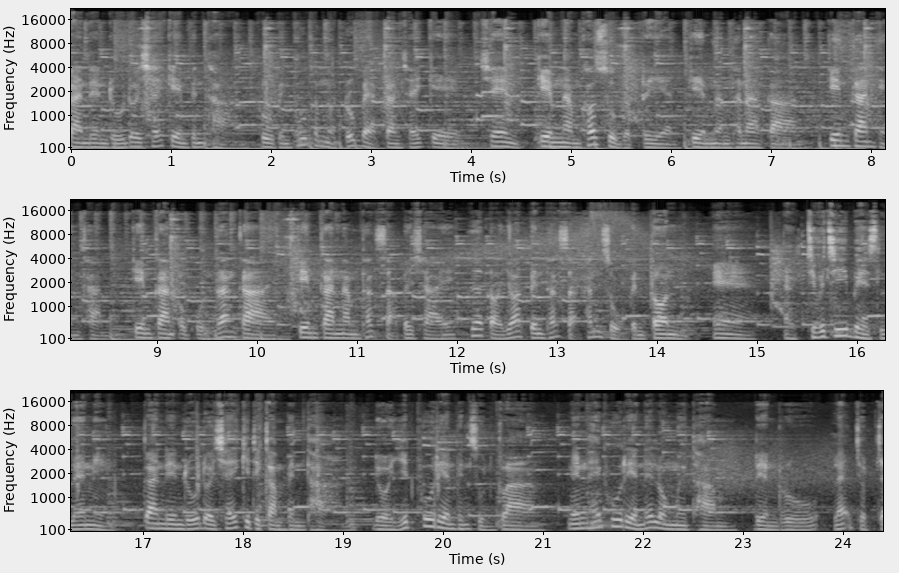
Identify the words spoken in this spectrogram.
การเรียนรู้โดยใช้เกมเป็นฐานครูเป็นผู้กำหนดรูปแบบการใช้เกม เช่น เกมนำเข้าสู่บทเรียน เกมนันทนาการ เกมการแข่งขัน เกมการอบอุ่นร่างกาย เกมการนำทักษะไปใช้ เพื่อต่อยอดเป็นทักษะขั้นสูงเป็นต้น Air Activity Based Learning การเรียนรู้โดยใช้กิจกรรมเป็นฐาน โดยยึดผู้เรียนเป็นศูนย์กลาง เน้นให้ผู้เรียนได้ลงมือทำเรียนรู้และจดจ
